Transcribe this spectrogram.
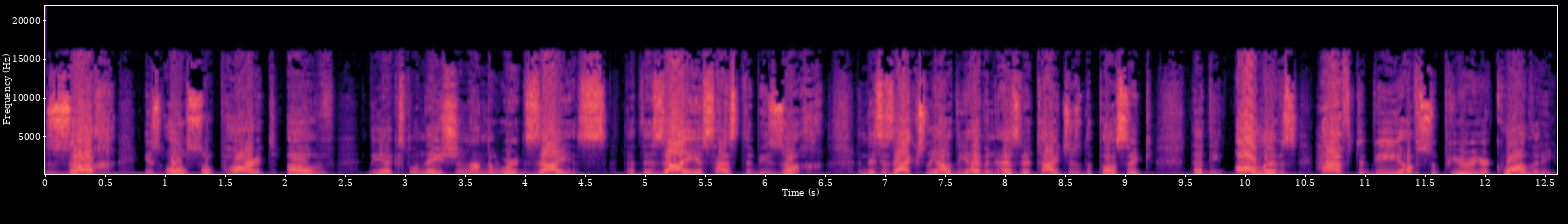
zach is also part of the explanation on the word zayis, that the zayis has to be zach. And this is actually how the Even Ezra teaches the pasuk, that the olives have to be of superior quality.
